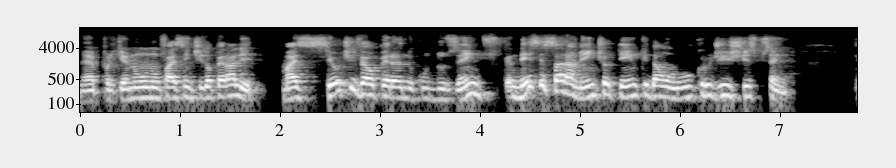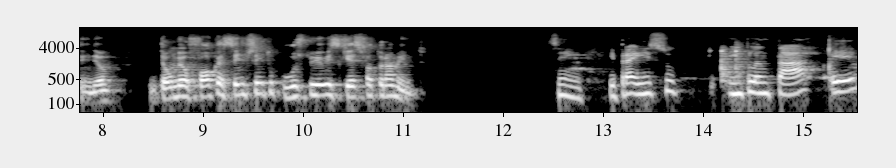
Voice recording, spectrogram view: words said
né? porque não, não faz sentido operar ali. Mas se eu estiver operando com 200, necessariamente eu tenho que dar um lucro de X%. Entendeu? Então, o meu foco é 100% custo e eu esqueço faturamento. Sim, e para isso, implantar e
